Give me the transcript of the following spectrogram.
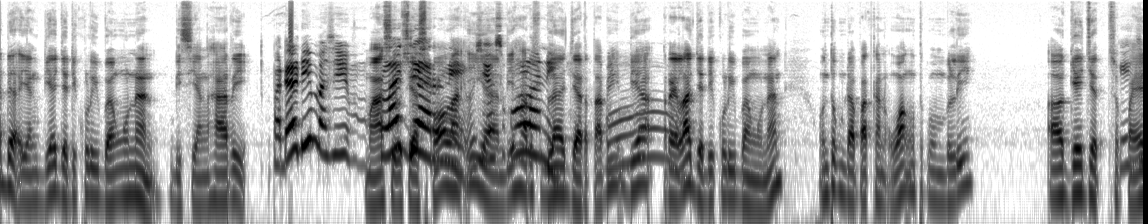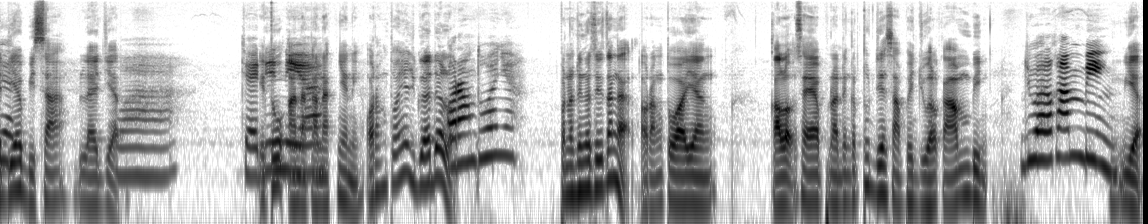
ada yang dia jadi kuli bangunan di siang hari. Padahal dia masih, Masih usia pelajar sekolah, nih, usia iya, dia sekolah harus nih. belajar, tapi dia Oh. rela jadi kuli bangunan untuk mendapatkan uang untuk membeli uh, gadget supaya Gadget. dia bisa belajar. Wah. Jadi itu ya, anak-anaknya nih. Orang tuanya juga ada loh. orang tuanya Pernah dengar cerita nggak orang tua yang kalau saya pernah dengar tuh dia sampai jual kambing. jual kambing Iya,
